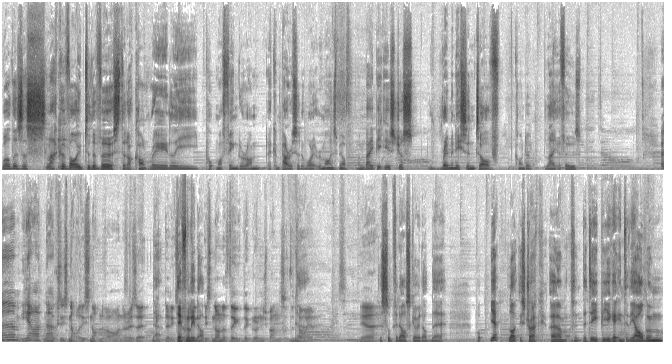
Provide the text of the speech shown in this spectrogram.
Well, there's a slacker vibe to the verse that I can't really put my finger on a comparison of what it reminds me of. And maybe it is just reminiscent of kind of later foos. Um, yeah, no, because it's not it's not Nirvana, is it? No, That it's definitely none- not. It's none of the the grunge bands of the No. time. Yeah. There's something else going on there. But yeah, like this track. Um, I think the deeper you get into the album,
